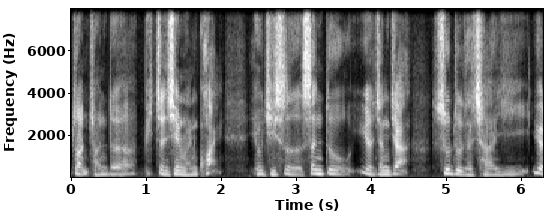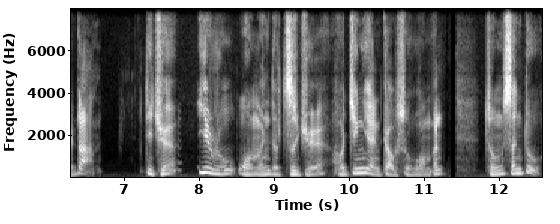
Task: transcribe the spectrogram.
转传的比真新闻快，尤其是深度越增加，速度的差异越大。的确，一如我们的直觉和经验告诉我们，从深度、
